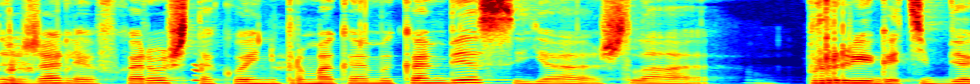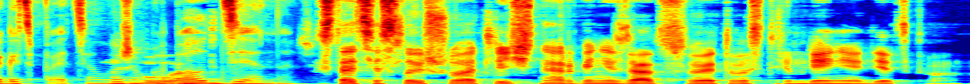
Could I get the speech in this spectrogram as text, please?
наряжали в хороший такой непромокаемый комбез, и я шла прыгать и бегать по этим лужам. Вот. Обалденно. Кстати, слышу отличную организацию этого стремления детского.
